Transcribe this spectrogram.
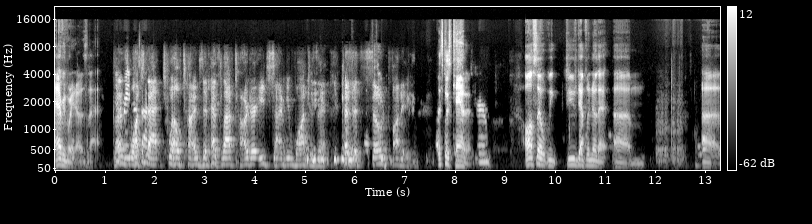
Everybody knows that. Glenn's Everybody does watched that. that 12 times and has laughed harder each time he watches it because it's so funny. That's just canon. True. Also, we do definitely know that, um, uh,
